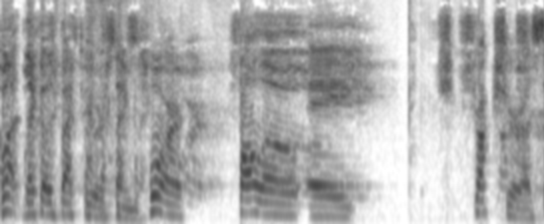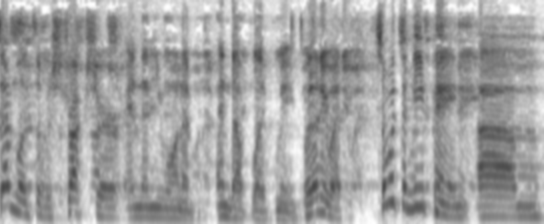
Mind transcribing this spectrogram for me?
But that goes back to what we were saying before. Follow a structure, a semblance of a structure, and then you want to end up like me. But anyway, so with the knee pain, um,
